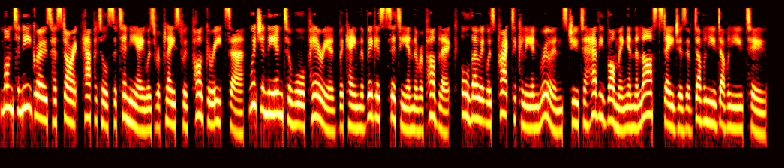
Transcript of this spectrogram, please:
Montenegro's historic capital Cetinje was replaced with Podgorica, which in the interwar period became the biggest city in the republic, although it was practically in ruins due to heavy bombing in the last stages of WW2.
